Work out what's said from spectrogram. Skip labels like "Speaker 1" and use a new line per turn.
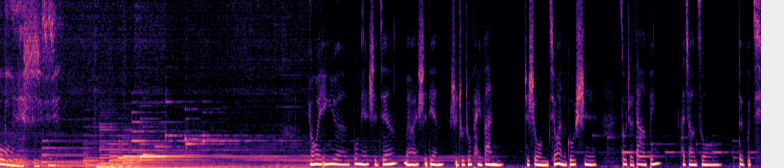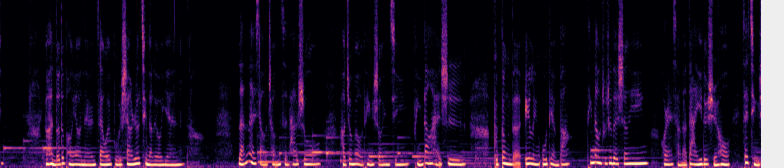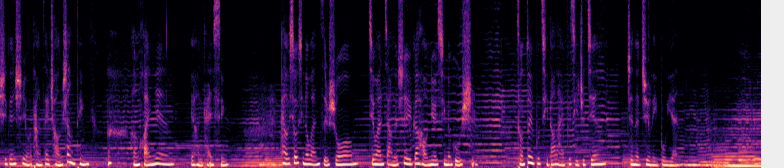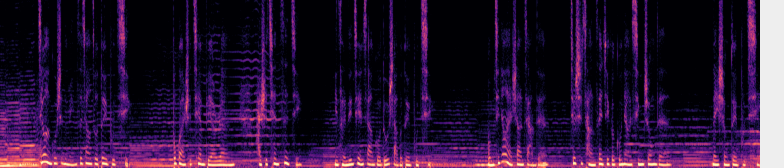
不眠时间。
原味音乐不眠时间，每晚十点是猪猪陪伴你。这是我们今晚的故事，作者大兵，他叫做对不起。有很多的朋友呢，在微博上热情的留言。懒懒小橙子他说：“好久没有听收音机，频道还是不动的，一零五点八。听到猪猪的声音，忽然想到大一的时候，在寝室跟室友躺在床上听，很怀念，也很开心。”还有修行的丸子说：“今晚讲的是一个好虐心的故事，从对不起到来不及之间，真的距离不远。”今晚故事的名字叫做《对不起》。不管是欠别人，还是欠自己，你曾经欠下过多少个对不起？我们今天晚上讲的，就是藏在这个姑娘心中的那声对不起。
